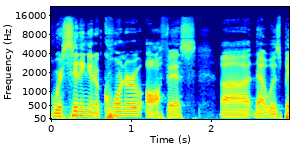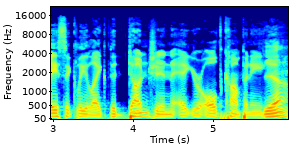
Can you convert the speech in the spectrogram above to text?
we're sitting in a corner of office uh, that was basically like the dungeon at your old company. Yeah.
